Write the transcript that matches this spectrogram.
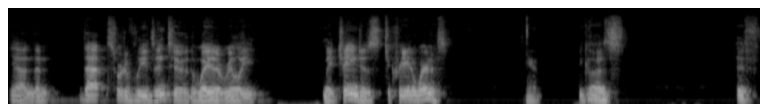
Yeah, and then that sort of leads into the way to really make changes to create awareness. Yeah. Because if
